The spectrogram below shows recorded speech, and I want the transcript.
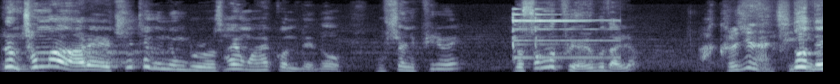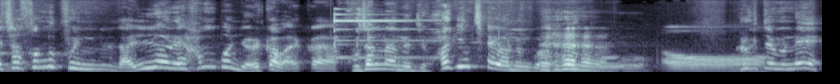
그럼 음. 천만 원 아래 출퇴근용도로 사용할 건데 너 옵션이 필요해? 너 썬루프 열고 달려? 아 그러진 않지. 너 내 차 썬루프 있는데 나 1년에 한 번 열까 말까야 고장나는지 확인차 여는 거야 그것도. 어. 그렇기 때문에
